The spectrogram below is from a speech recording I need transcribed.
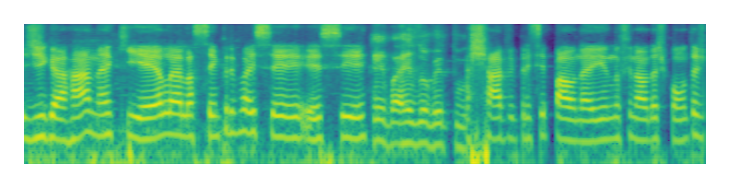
desgarrar, né? Que ela, ela sempre vai ser esse Quem vai resolver tudo? a chave principal, né? E no final das contas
